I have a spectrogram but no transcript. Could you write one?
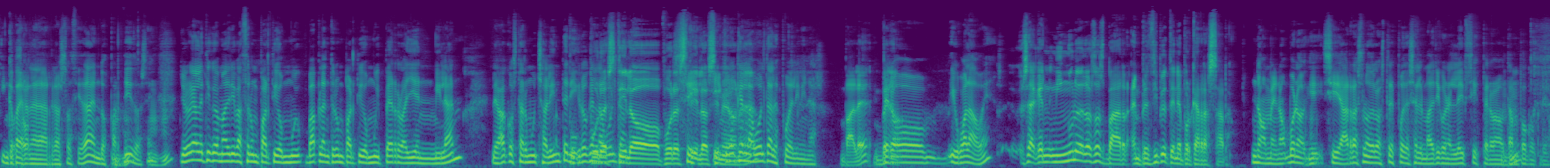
incapaz de ganar a la Real Sociedad en dos partidos. ¿eh? Yo creo que el Atlético de Madrid va a hacer un partido muy, va a plantear un partido muy perro ahí en Milán. Le va a costar mucho al Inter y creo que en la vuelta, estilo, puro Sí, estilo y Simeone, creo que en la ¿eh? vuelta les puede eliminar. Vale. Pero, Pero igualado, ¿eh? o sea, que ninguno de los dos va, a- en principio, tiene por qué arrasar. No, menos. Bueno, si arrasa uno de los tres puede ser el Madrid con el Leipzig, pero no, tampoco creo.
